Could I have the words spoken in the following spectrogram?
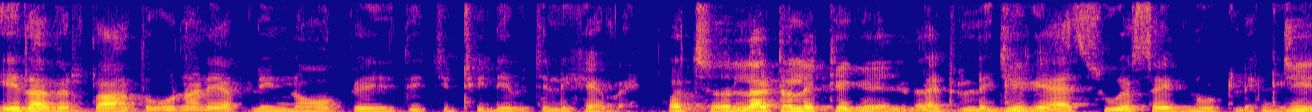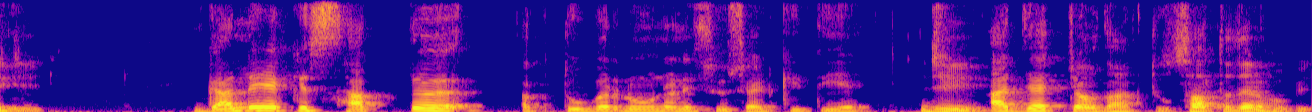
ਇਹਦਾ ਵਿਰਤਾਂਤ ਉਹਨਾਂ ਨੇ ਆਪਣੀ 9 ਪੇਜ ਦੀ ਚਿੱਠੀ ਦੇ ਵਿੱਚ ਲਿਖਿਆ ਹੋਇਆ ਹੈ। ਅੱਛਾ ਲੈਟਰ ਲਿਖ ਕੇ ਗਏ ਜਿਹੜਾ। ਲੈਟਰ ਲਿਖ ਕੇ ਗਿਆ ਸੁਸਾਈਡ ਨੋਟ ਲਿਖ ਕੇ ਜੀ। ਜੀ। ਗੱਲ ਇਹ ਕਿ 7 ਅਕਤੂਬਰ ਨੂੰ ਉਹਨਾਂ ਨੇ ਸੁਸਾਈਡ ਕੀਤੀ ਹੈ। ਜੀ। ਅੱਜ ਹੈ 14 ਅਕਤੂਬਰ। 7 ਦਿਨ ਹੋ ਗਏ।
